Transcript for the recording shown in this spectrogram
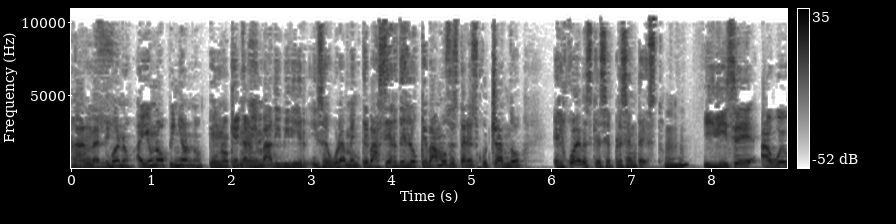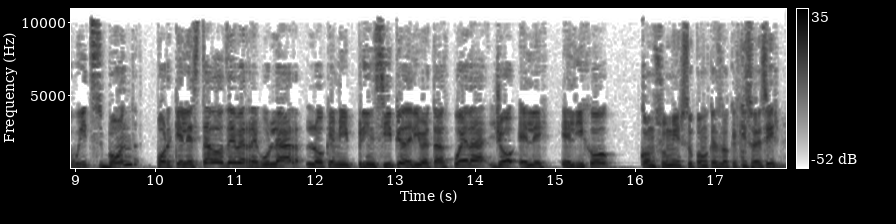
Ándale. Bueno, hay una opinión, ¿no? Que, también va a dividir y seguramente va a ser de lo que vamos a estar escuchando el jueves que se presente esto. Y dice Awewitz Bond, porque el Estado debe regular lo que mi principio de libertad pueda, yo elijo consumir, supongo que es lo que quiso decir.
